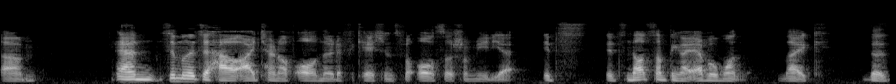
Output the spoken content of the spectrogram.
Um, and similar to how I turn off all notifications for all social media, it's it's not something I ever want like the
